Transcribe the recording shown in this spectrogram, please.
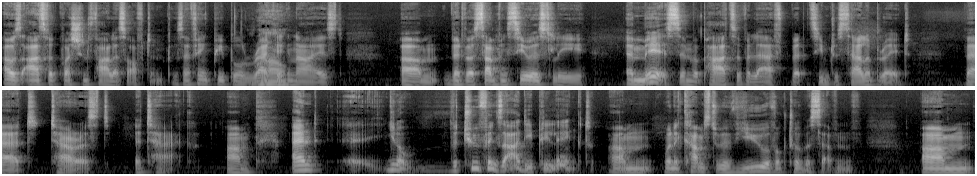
I was asked the question far less often because I think people recognized wow. um, that there was something seriously amiss in the parts of the left that seemed to celebrate that terrorist attack. Um, and, uh, you know, the two things are deeply linked um, when it comes to the view of October 7th um,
